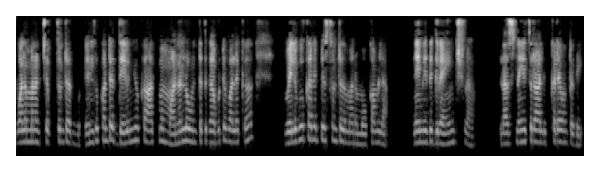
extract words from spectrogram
వాళ్ళు మనకు చెప్తుంటారు. ఎందుకంటే దేవుని యొక్క ఆత్మ మనలో ఉంటది కాబట్టి వాళ్ళకి వెలుగు కనిపిస్తుంటది మన ముఖంలో. నేను ఇది గ్రహించిన. నా స్నేహితురాలు ఇక్కడే ఉంటది.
